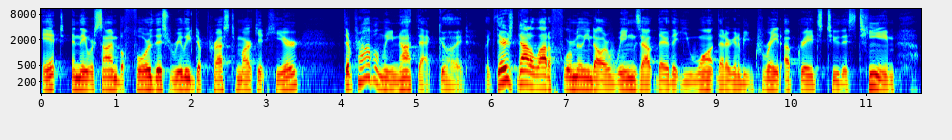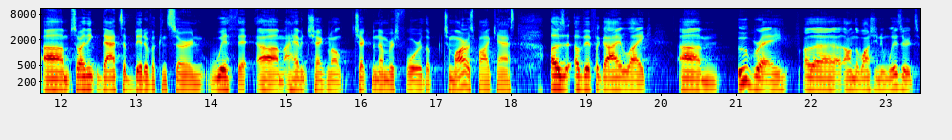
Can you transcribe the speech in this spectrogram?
it, and they were signed before this really depressed market here, they're probably not that good. Like, there's not a lot of $4 million wings out there that you want that are going to be great upgrades to this team. Um, so I think that's a bit of a concern with it. Um, I haven't checked, and I'll check the numbers for the tomorrow's podcast of, of if a guy like um, Oubre uh, on the Washington Wizards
